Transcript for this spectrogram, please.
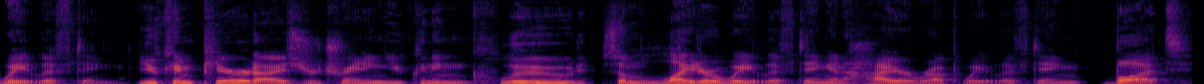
weightlifting. You can periodize your training. You can include some lighter weightlifting and higher rep weightlifting, but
